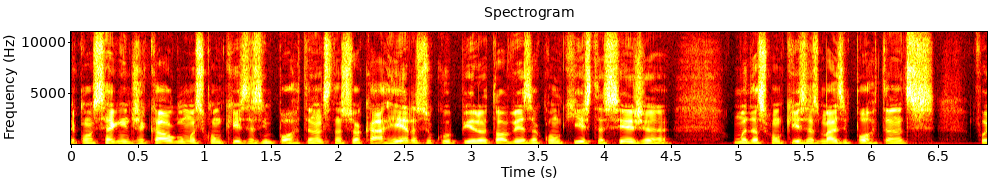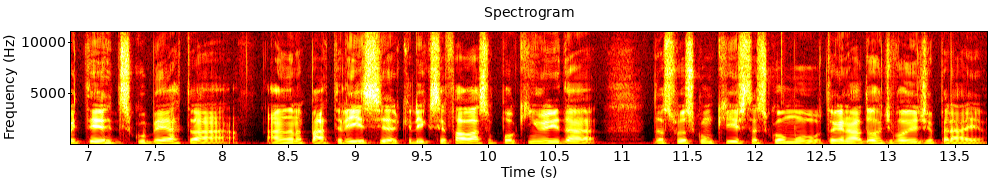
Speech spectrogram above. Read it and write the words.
Você consegue indicar algumas conquistas importantes na sua carreira, Sucupira? Ou talvez a conquista seja uma das conquistas mais importantes, foi ter descoberto a, a Ana Patrícia. Queria que você falasse um pouquinho aí da, das suas conquistas como treinador de vôlei de praia.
